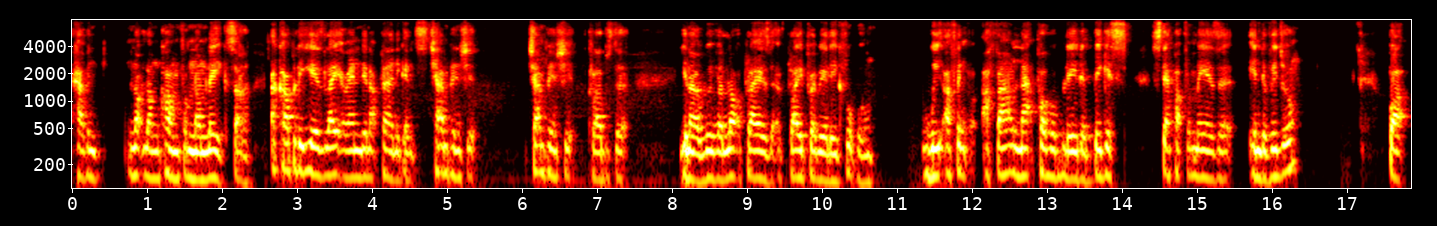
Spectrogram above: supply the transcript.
having not long come from non-league. So a couple of years later, ending up playing against Championship Championship clubs that you know with a lot of players that have played Premier League football we I think I found that probably the biggest step up for me as an individual. But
